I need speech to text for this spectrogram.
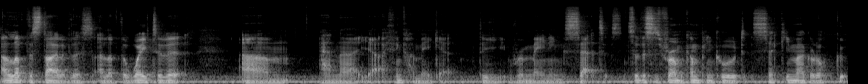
I love the style of this. I love the weight of it. Um, and uh, yeah, I think I may get the remaining set. So this is from a company called Sekimagoroku.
